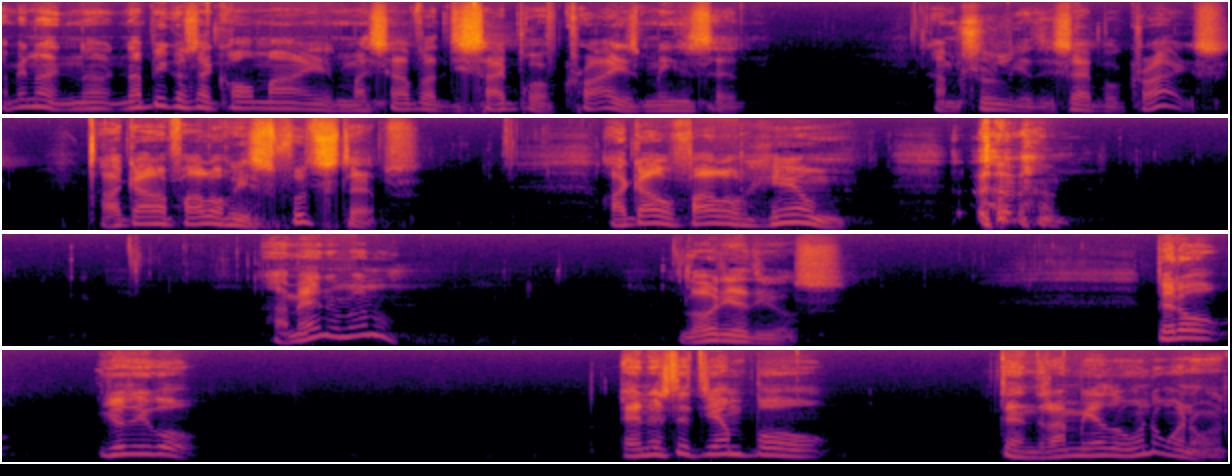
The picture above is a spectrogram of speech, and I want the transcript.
I mean, not, not because I call my, myself a disciple of Christ means that I'm truly a disciple of Christ. I got to follow his footsteps. I got to follow him. Amén, hermano. Gloria a Dios. Pero yo digo, en este tiempo tendrá miedo uno. Bueno,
